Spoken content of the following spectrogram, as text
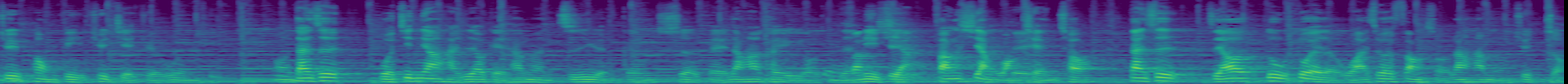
去碰壁，去解决问题。嗯，但是我尽量还是要给他们资源跟设备，让他可以有能力去方向往前冲。但是只要路对了，我还是会放手让他们去走。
